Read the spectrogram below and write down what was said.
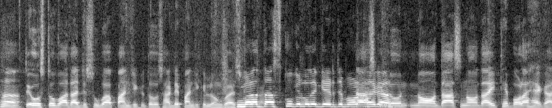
ਹਾਂ। ਤੇ ਉਸ ਤੋਂ ਬਾਅਦ ਅੱਜ ਸਵੇਰ 5 ਕਿਲੋ 5.5 ਕਿਲੋ ਅੰਗਵਾ ਮੇਰਾ 10 ਕੁ ਕਿਲੋ ਦੇ ਗੇਟ 'ਚ ਬੋਲਾ 10 ਹੈਗਾ। ਕਿਲੋ 9 10 9 ਦਾ ਇੱਥੇ ਬੋਲਾ ਹੈਗਾ।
